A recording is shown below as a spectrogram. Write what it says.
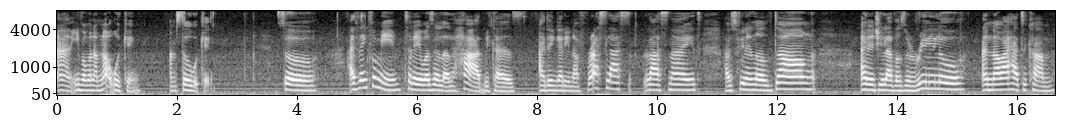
And even when I'm not working, I'm still working. So I think for me today was a little hard because I didn't get enough rest last last night. I was feeling a little down. Energy levels were really low, and now I had to come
